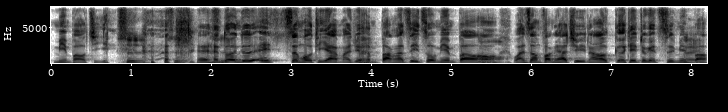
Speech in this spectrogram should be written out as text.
面包机。是是，很多人就是哎，生活提案嘛，觉得很棒啊，自己做面包哦，晚上放下去，然后隔天就可以吃面包。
